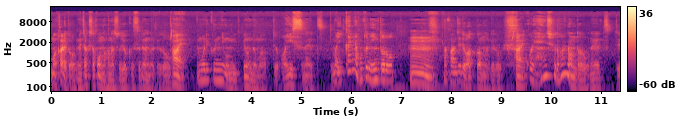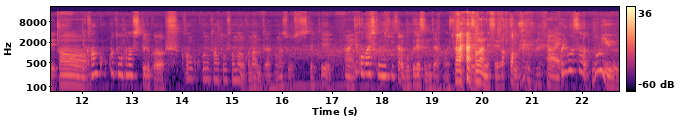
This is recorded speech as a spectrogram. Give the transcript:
まあ、彼とはめちゃくちゃ本の話をよくするんだけど、はい。で森君にも見読んでもらって「あいいっすね」っつって、まあ、1回目は本当にイントロうん。な感じではあったんだけどはい。これ編集誰なんだろうねっつって。で韓国語と話してるから韓国語の担当さんなのかなみたいな話をしててはい。で小林君に聞いたら僕ですみたいな話あー そうなんですよ。そうそう。はい。これはさどういう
